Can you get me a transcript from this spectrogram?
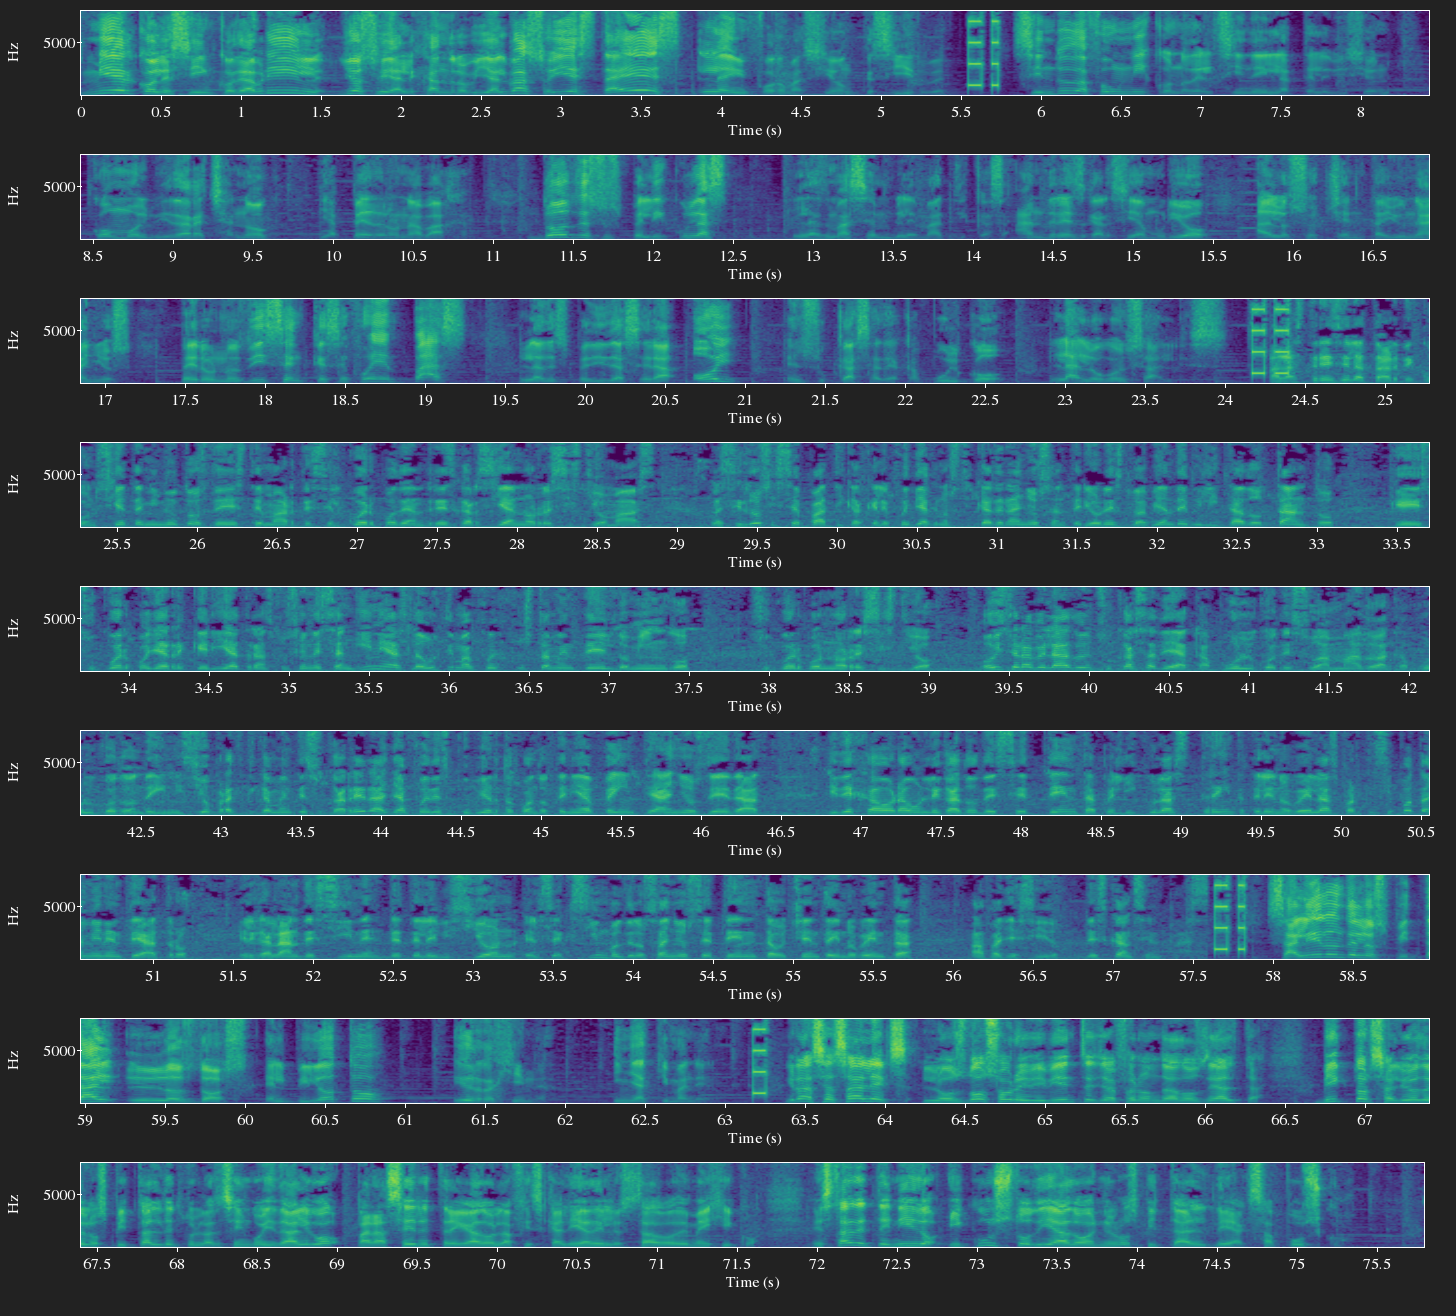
Miércoles 5 de abril, yo soy Alejandro Villalbazo y esta es la información que sirve. Sin duda fue un ícono del cine y la televisión. ¿Cómo olvidar a Chanoc y a Pedro Navaja? Dos de sus películas las más emblemáticas. Andrés García murió a los 81 años, pero nos dicen que se fue en paz. La despedida será hoy en su casa de Acapulco, Lalo González. A las 3 de la tarde, con 7 minutos de este martes, el cuerpo de Andrés García no resistió más. La cirrosis hepática que le fue diagnosticada en años anteriores lo habían debilitado tanto que su cuerpo ya requería transfusiones sanguíneas. La última fue justamente el domingo. Su cuerpo no resistió. Hoy será velado en su casa de Acapulco, de su amado Acapulco, donde inició prácticamente su carrera. Ya fue descubierto cuando tenía 20 años de edad y deja ahora un legado de 70 películas, 30 telenovelas. Participó también en teatro. El galán de cine, de televisión, el sex symbol de los años 70, 80 y 90 ha fallecido. Descanse en paz. Salieron del hospital los dos, el piloto y Regina, Iñaki Manero. Gracias Alex, los dos sobrevivientes ya fueron dados de alta. Víctor salió del hospital de Tulancingo Hidalgo para ser entregado a la Fiscalía del Estado de México. Está detenido y custodiado en el hospital de Axapusco.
